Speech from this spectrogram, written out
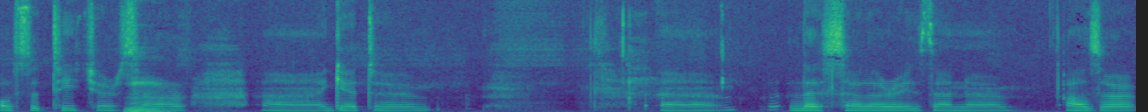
also teachers Mm. are uh, get uh, uh, less salaries than uh, other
